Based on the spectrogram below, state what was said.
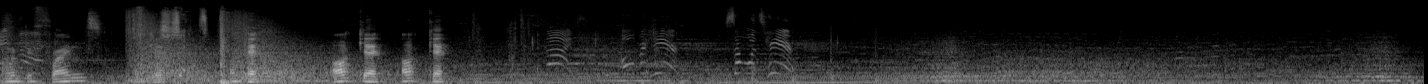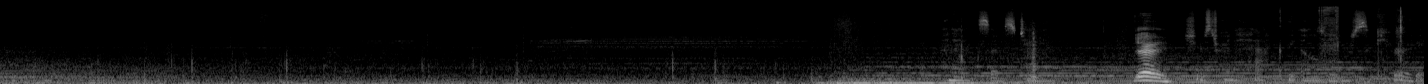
I want to be friends? To you. Yay. She was trying to hack the elevator's security.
